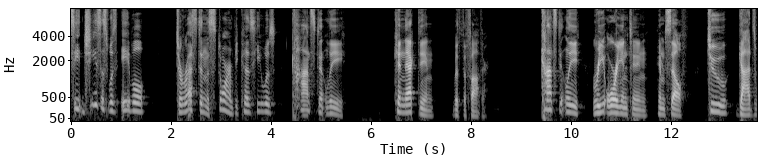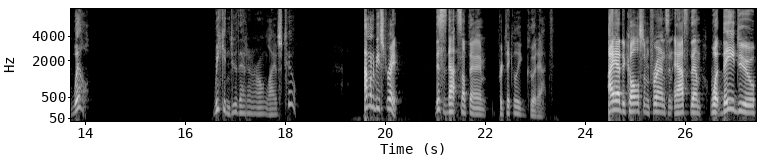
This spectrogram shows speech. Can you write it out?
See, Jesus was able to rest in the storm because he was constantly connecting with the Father, constantly reorienting himself to God's will. We can do that in our own lives too. I'm going to be straight. This is not something I'm particularly good at. I had to call some friends and ask them what they do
